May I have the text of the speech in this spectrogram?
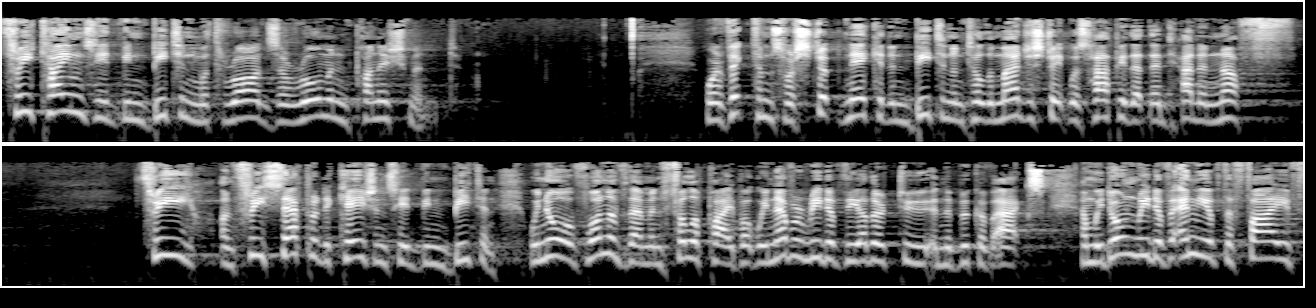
Three times he had been beaten with rods, a Roman punishment, where victims were stripped naked and beaten until the magistrate was happy that they'd had enough. Three, on three separate occasions he had been beaten. We know of one of them in Philippi, but we never read of the other two in the book of Acts. And we don't read of any of the five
